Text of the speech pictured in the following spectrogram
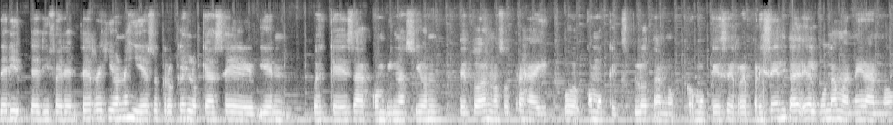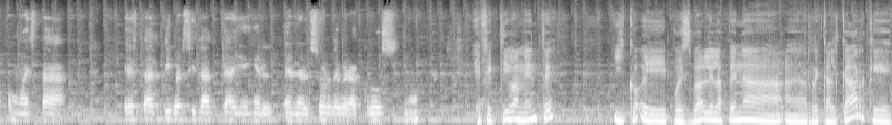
de, de diferentes regiones y eso creo que es lo que hace bien pues que esa combinación de todas nosotras ahí como que explota, ¿no? Como que se representa de alguna manera, ¿no? Como esta, esta diversidad que hay en el, en el sur de Veracruz, ¿no? Efectivamente, y, pues vale la pena ah, recalcar que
